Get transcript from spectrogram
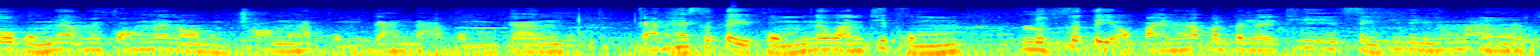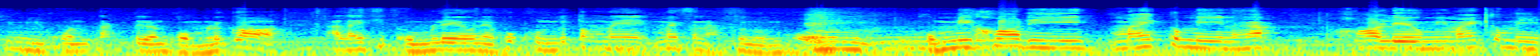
ตัวผมเนี่ยไม่ฟ้องแน่นอนผมชอบนะครับ ผมการด่าผมการการให้สติผมในวันที่ผมหลุดสติออกไปนะครับ มันเป็นอะไรที่สิ่งที่ดีมากๆนะครับที่มีคนตักเตือนผม แล้วก็อะไรที่ผมเลวเนี่ยพวกคุณก็ต้องไม่ไม่สนับสนุนผม ผมมีข้อดีไหมก็มีนะครับ ข้อเลวมีไหมก็มี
